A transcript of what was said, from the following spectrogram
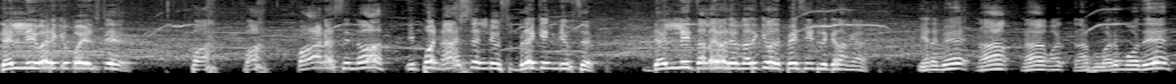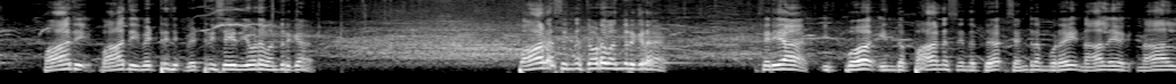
டெல்லி வரைக்கும் போயிடுச்சு. பா- பா- பானை சின்னம் இப்போ national news breaking news Delhi தலைவர் வரைக்கும் அதை பேசிட்டு இருக்கிறாங்க. எனவே நான் நான் நான் வரும்போது பாதி பாதி வெற்றி வெற்றி செய்தியோட வந்திருக்கேன். பாட சின்னத்தோட வந்திருக்கிறேன். சரியா? இப்போ இந்த பானை சின்னத்தை சென்ற முறை நாலு நாலு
